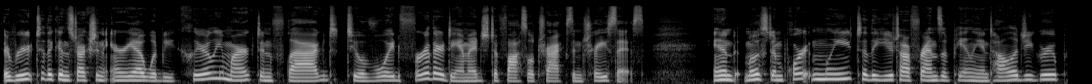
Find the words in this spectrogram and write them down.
The route to the construction area would be clearly marked and flagged to avoid further damage to fossil tracks and traces. And most importantly, to the Utah Friends of Paleontology group,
